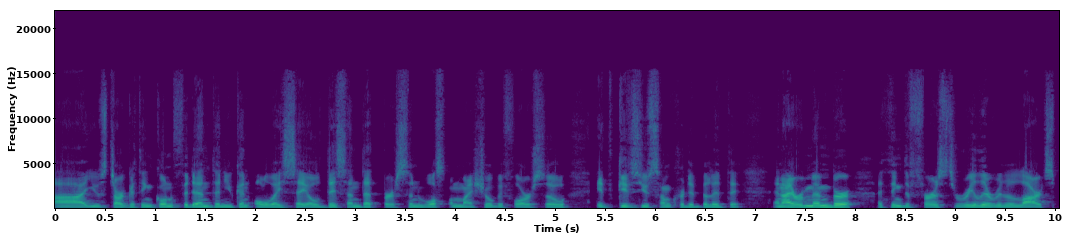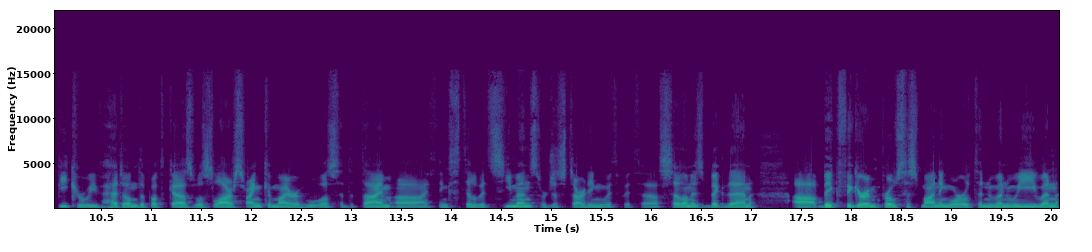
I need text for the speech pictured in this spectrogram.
uh, you start getting confident and you can always say, oh, this and that person was on my show before. So it gives you some credibility. And I remember, I think the first really, really large speaker we've had on the podcast was Lars Reinkemeyer, who was at the time, uh, I think, still with Siemens or just starting with, with uh, Celonis back then uh, big figure in process mining world. And when we when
